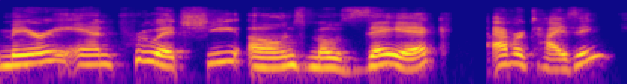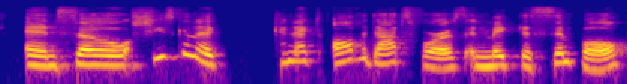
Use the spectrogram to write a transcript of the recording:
Mary Ann Pruitt. She owns Mosaic Advertising and so she's going to connect all the dots for us and make this simple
